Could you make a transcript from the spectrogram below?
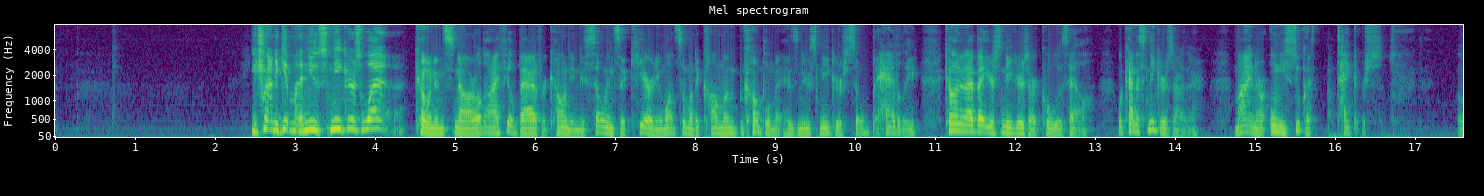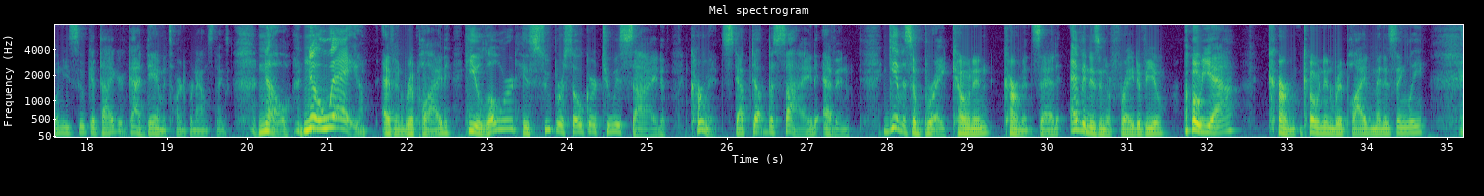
You trying to get my new sneakers wet? Conan snarled. I feel bad for Conan. He's so insecure and he wants someone to com- compliment his new sneakers so badly. Conan, I bet your sneakers are cool as hell. What kind of sneakers are there? Mine are Onitsuka Tigers. Onitsuka Tiger? God damn, it's hard to pronounce things. No, no way! Evan replied. He lowered his super soaker to his side. Kermit stepped up beside Evan. Give us a break, Conan, Kermit said. Evan isn't afraid of you. Oh, yeah? Kerm- Conan replied menacingly.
